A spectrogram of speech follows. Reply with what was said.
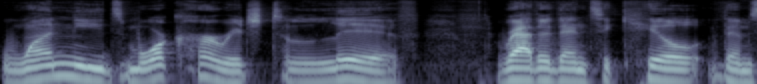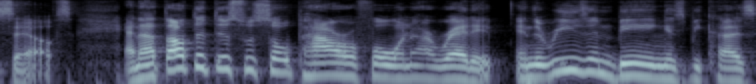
one needs more courage to live rather than to kill themselves. And I thought that this was so powerful when I read it. And the reason being is because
